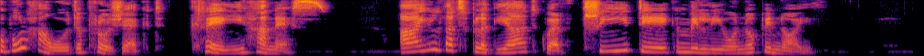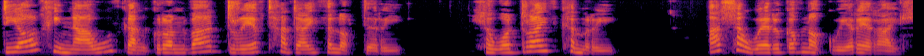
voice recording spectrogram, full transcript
cwblhawyd y prosiect creu hanes, ail-ddatblygiad gwerth tri deg miliwn o bunnoedd. Diolch i nawdd gan Gronfa Dreftadaeth y Loteri, Llywodraeth Cymru a llawer o gofnogwyr eraill,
